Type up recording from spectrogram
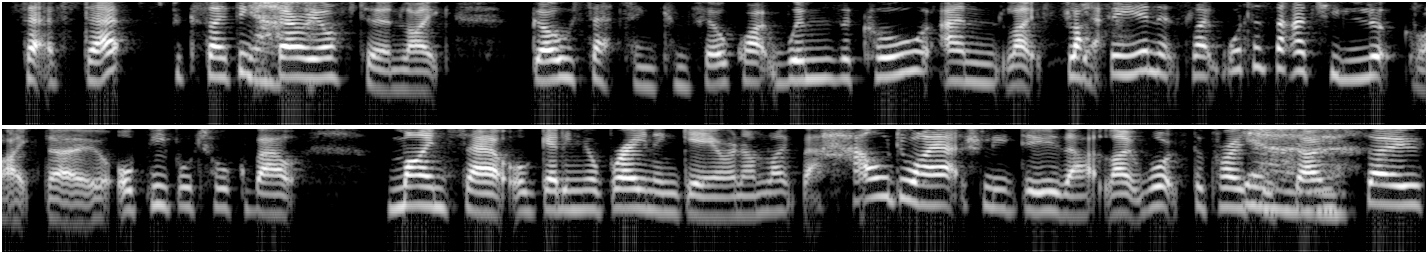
set of steps because I think yeah. very often, like, goal setting can feel quite whimsical and like fluffy yeah. and it's like what does that actually look like though? Or people talk about mindset or getting your brain in gear and i'm like but how do i actually do that? Like what's the process? Yeah. so i'm so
